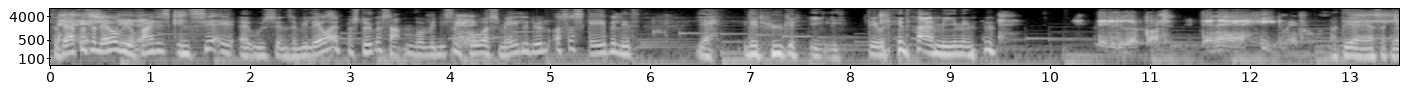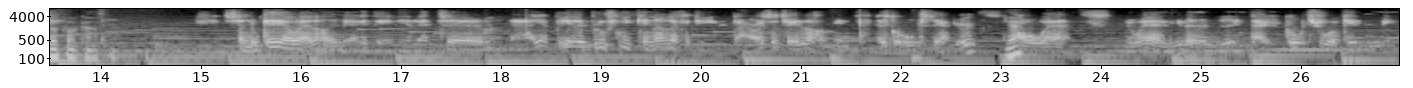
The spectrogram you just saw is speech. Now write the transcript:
Så derfor så laver vi jo faktisk en serie af udsendelser. Vi laver et par stykker sammen, hvor vi ligesom prøver at smage lidt øl, og så skabe lidt, ja, lidt hygge egentlig. Det er jo det, der er meningen. Det lyder godt. Den er jeg helt med på. Og det er jeg så glad for, Carsten. Så nu kan jeg jo allerede mærke, Daniel, at øh, jeg bliver lidt blusen i kinderne, fordi der er også tale om en alkoholstærk øl. Ja. Og øh, nu har jeg lige været ude en dejlig god tur gennem min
